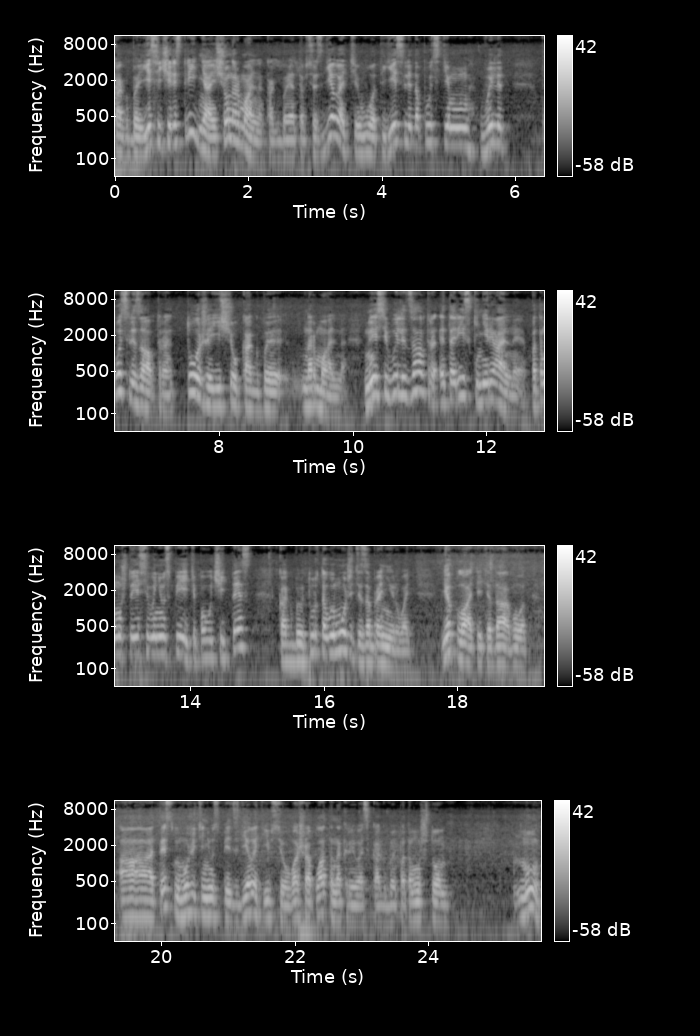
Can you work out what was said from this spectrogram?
как бы, если через три дня, еще нормально, как бы, это все сделать. Вот, если, допустим, вылет послезавтра, тоже еще, как бы, нормально. Но если вылет завтра, это риски нереальные. Потому что, если вы не успеете получить тест, как бы, тур-то вы можете забронировать и оплатите, да, вот. А тест вы можете не успеть сделать, и все, ваша оплата накрылась, как бы, потому что, ну,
